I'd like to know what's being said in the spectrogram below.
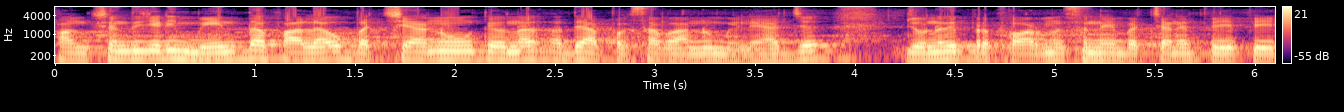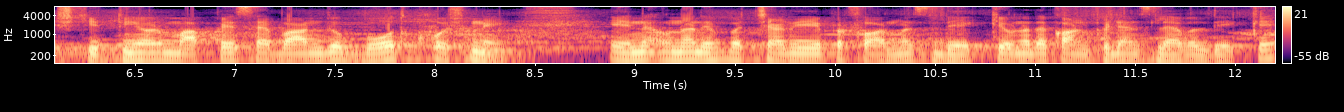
ਫੰਕਸ਼ਨ ਦੀ ਜਿਹੜੀ ਮਿਹਨਤ ਦਾ ਫਲ ਹੈ ਉਹ ਬੱਚਿਆਂ ਨੂੰ ਤੇ ਉਹਨਾਂ ਅਧਿਆਪਕ ਸਾਹਿਬਾਨ ਨੂੰ ਮਿਲਿਆ ਅੱਜ ਜੋ ਉਹਨਾਂ ਦੀ ਪਰਫਾਰਮੈਂਸ ਨੇ ਬੱਚਿਆਂ ਨੇ ਪੇਸ਼ ਕੀਤੀ ਔਰ ਮਾਪੇ ਸਾਹਿਬਾਨ ਜੋ ਬਹੁਤ ਖੁਸ਼ ਨੇ ਇਹਨਾਂ ਉਹਨਾਂ ਦੇ ਬੱਚਿਆਂ ਦੀ ਇਹ ਪਰਫਾਰਮੈਂਸ ਦੇਖ ਕੇ ਉਹਨਾਂ ਦਾ ਕੌਨਫੀਡੈਂਸ ਲੈਵਲ ਦੇਖ ਕੇ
